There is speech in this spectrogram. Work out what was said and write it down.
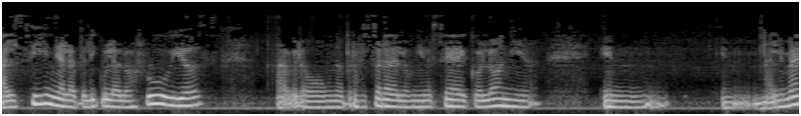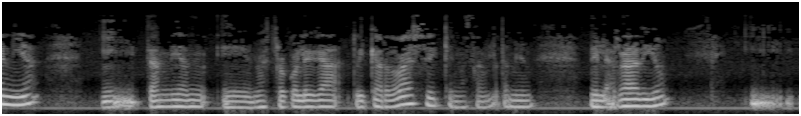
al cine, a la película Los Rubios. Habló una profesora de la Universidad de Colonia en, en Alemania y también eh, nuestro colega Ricardo Valle, que nos habló también de la radio y,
